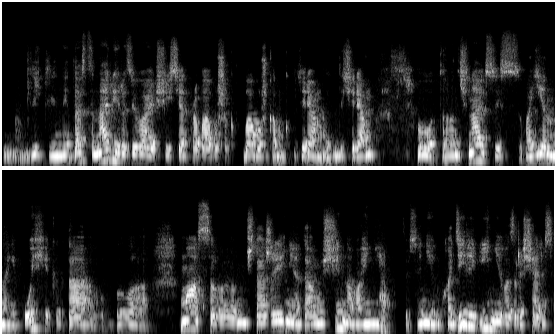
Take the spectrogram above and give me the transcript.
длительные да, сценарии, развивающиеся от прабабушек к бабушкам, к матерям и к дочерям, вот, а начинаются из военной эпохи, когда было массовое уничтожение да, мужчин на войне. То есть они уходили и не возвращались.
